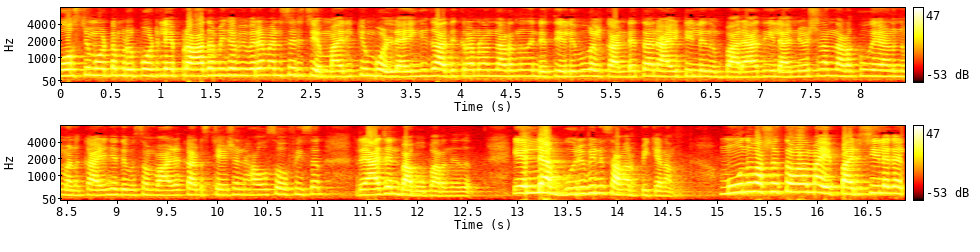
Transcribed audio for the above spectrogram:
പോസ്റ്റ്മോർട്ടം റിപ്പോർട്ടിലെ പ്രാഥമിക വിവരമനുസരിച്ച് മരിക്കുമ്പോൾ ലൈംഗിക അതിക്രമണം നടന്നതിന്റെ തെളിവുകൾ കണ്ടെത്താനായിട്ടില്ലെന്നും പരാതിയിൽ അന്വേഷണം നടക്കുകയാണെന്നുമാണ് കഴിഞ്ഞ ദിവസം Vazhakkad station house officer Rajan Babu പറഞ്ഞത്. എല്ലാം ഗുരുവിന് സമർപ്പിക്കണം. മൂന്ന് വർഷത്തോളമായി പരിശീലകൻ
